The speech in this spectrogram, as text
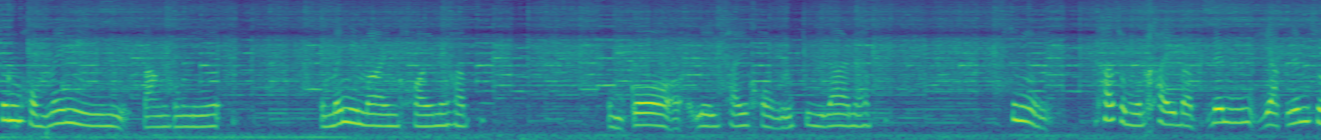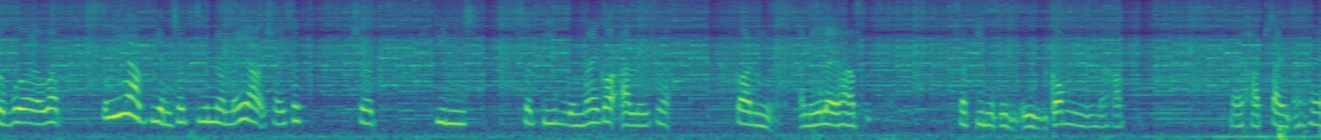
ซึ่งผมไม่มีตังตรงนี้ ผมไม่มี Minecoin นะครับ ผมก็เลยใช้ของฟรีได้นะครับ ซึ่งถ้าสมมติใครแบบเล่นอยากเล่นเซิร์ฟเวอร์แล้วแบบอยากเปลี่ยนสกินอะไม่อยากใช้สกสกิน สตีฟหรือไม่ก็อเล็กอะก็นี่อันนี้เลยครับ สกินอื่นๆก็มีนะครับนะครับใส่มาให้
